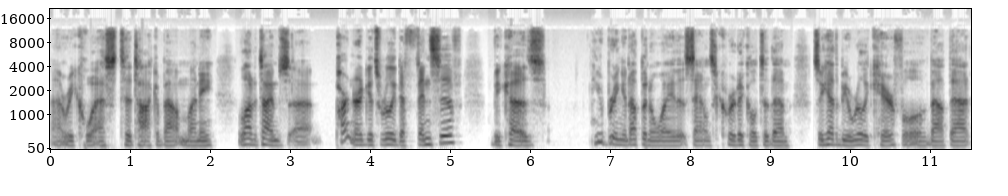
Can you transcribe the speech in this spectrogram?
uh, request to talk about money. A lot of times uh partner gets really defensive because you bring it up in a way that sounds critical to them. So you have to be really careful about that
